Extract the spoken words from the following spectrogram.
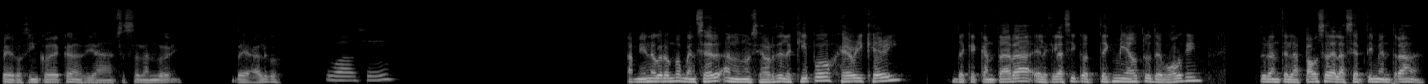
pero cinco décadas ya estás hablando de, de algo. Wow, sí. También logró convencer al anunciador del equipo, Harry Carey, de que cantara el clásico Take Me Out to the Ballgame durante la pausa de la séptima entrada,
